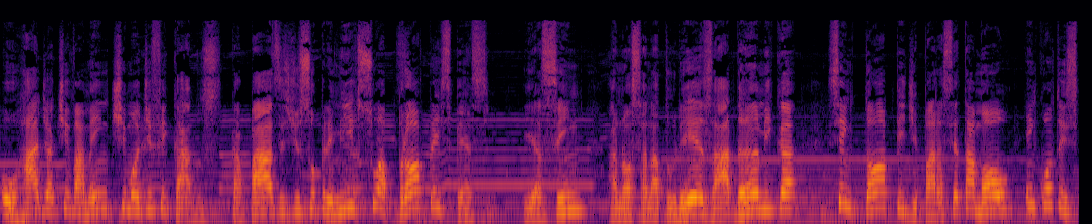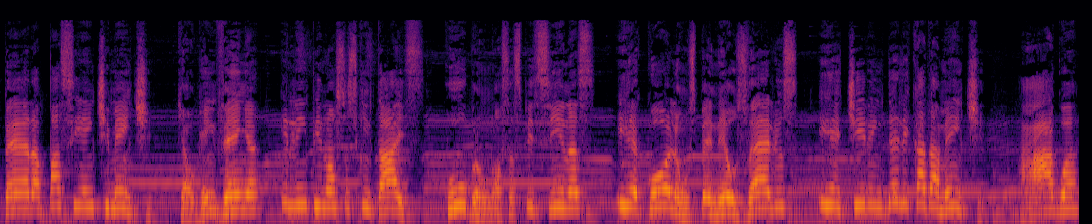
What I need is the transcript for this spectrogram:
ou radioativamente modificados, capazes de suprimir sua própria espécie. E assim, a nossa natureza adâmica se entope de paracetamol enquanto espera pacientemente que alguém venha e limpe nossos quintais, cubram nossas piscinas e recolham os pneus velhos e retirem delicadamente a água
